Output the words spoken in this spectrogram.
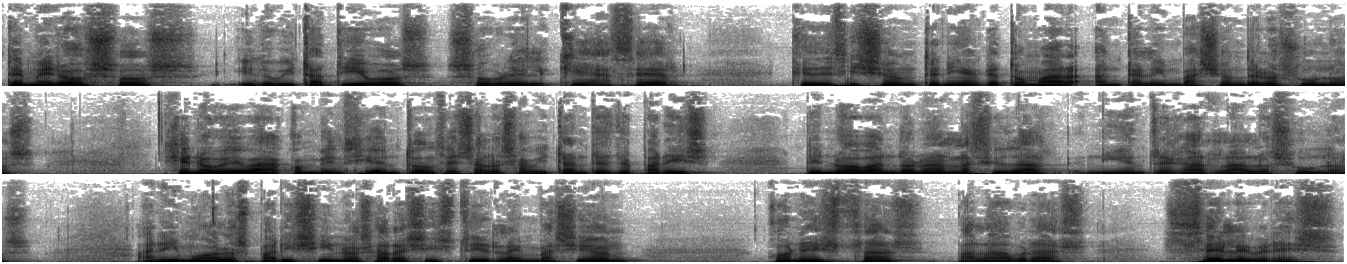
temerosos y dubitativos sobre el qué hacer, qué decisión tenían que tomar ante la invasión de los unos. Genoveva convenció entonces a los habitantes de París de no abandonar la ciudad ni entregarla a los unos. Animó a los parisinos a resistir la invasión con estas palabras célebres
